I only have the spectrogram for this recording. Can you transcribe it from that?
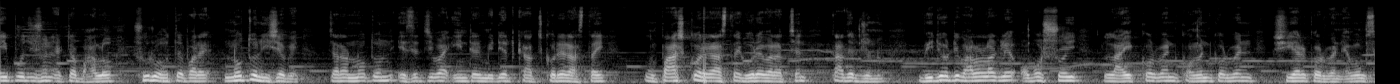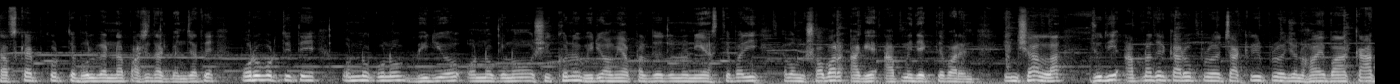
এই পজিশন একটা ভালো, শুরু হতে পারে নতুন হিসেবে। যারা নতুন এসএসসি বা ইন্টারমিডিয়েট কাজ করে রাস্তায়, পাশ করে রাস্তায় ঘুরে বেড়াচ্ছেন, তাদের জন্য। ভিডিওটি ভালো লাগলে অবশ্যই লাইক করবেন, কমেন্ট করবেন, শেয়ার করবেন এবং সাবস্ক্রাইব করতে ভুলবেন না, পাশে থাকবেন যাতে পরবর্তীতে অন্য কোনো ভিডিও, অন্য কোনো শিক্ষণীয় ভিডিও আমি আপনাদের জন্য নিয়ে আসতে পারি এবং সবার আগে আপনি দেখতে পারেন। ইনশাআল্লাহ, যদি আপনাদের কারও চাকরির প্রয়োজন হয় বা কাজ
